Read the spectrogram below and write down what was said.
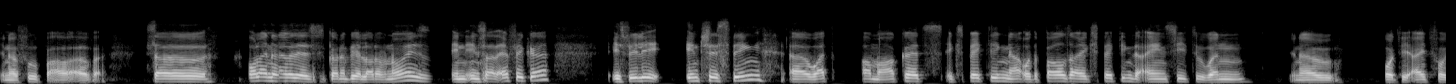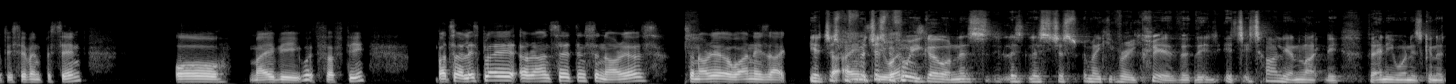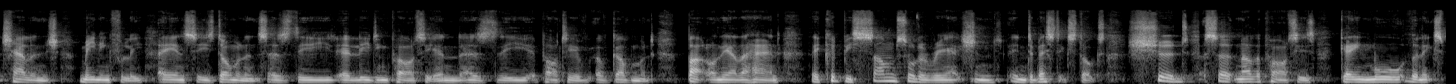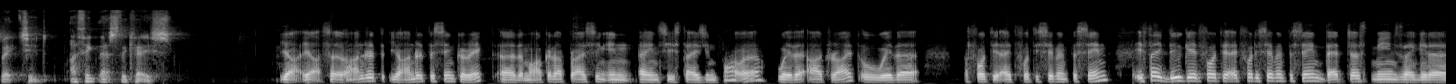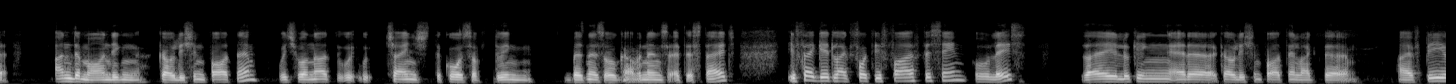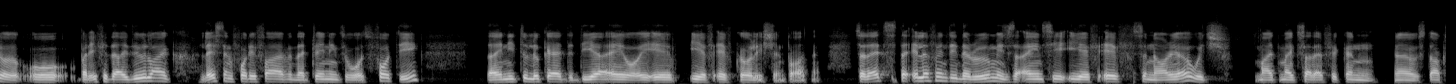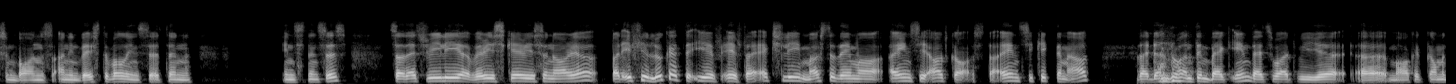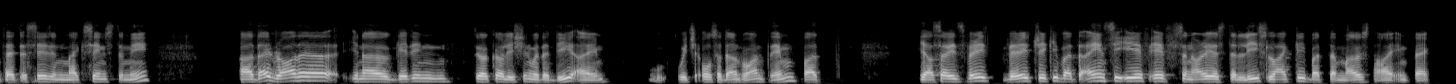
you know, full power over. So all I know there's going to be a lot of noise in, in South Africa. It's really interesting uh, what are markets expecting now, or the polls are expecting the ANC to win, you know, 48, 47%, or maybe with 50. But so let's play around certain scenarios. Scenario one is like yeah, just before, just before you go on, let's, let's let's just make it very clear that it's it's highly unlikely that anyone is going to challenge meaningfully ANC's dominance as the uh, leading party and as the party of, of government. But on the other hand, there could be some sort of reaction in domestic stocks should certain other parties gain more than expected. I think that's the case. Yeah, yeah. So 100, you're 100% correct. Uh, the market are pricing in ANC stays in power, whether outright or whether 48, 47%. If they do get 48, 47%, that just means they get a undemanding coalition partner, which will not w- w- change the course of doing business or governance at this stage. If they get like 45% or less, they're looking at a coalition partner like the IFP, or, or but if they do like less than 45 and they're trending towards 40, they need to look at the DIA or EFF coalition partner. So that's the elephant in the room is the ANC EFF scenario, which might make South African you know, stocks and bonds uninvestable in certain instances. So that's really a very scary scenario. But if you look at the EFF, they actually most of them are ANC outcasts. The ANC kicked them out they don't want them back in. That's what we hear uh, market commentator says and makes sense to me. Uh, they'd rather, you know, get into a coalition with a DA, which also don't want them. But yeah, so it's very, very tricky. But the ANC EFF scenario is the least likely, but the most high impact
